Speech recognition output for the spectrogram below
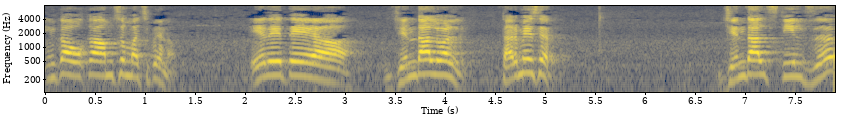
ఇంకా ఒక అంశం మర్చిపోయాను. ఏదైతే జిందాల్ వాళ్ళని తరిమేశారు జిందాల్ స్టీల్స్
